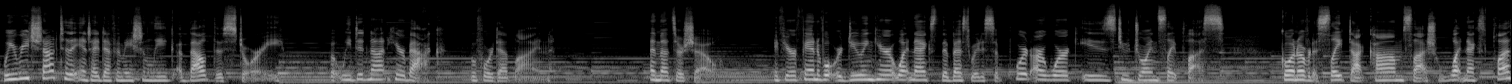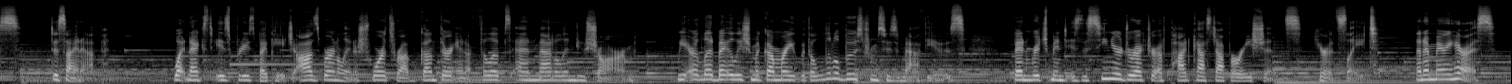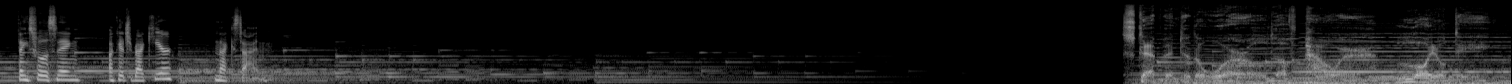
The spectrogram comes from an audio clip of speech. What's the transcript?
We reached out to the Anti Defamation League about this story. but we did not hear back before deadline. And that's our show. If you're a fan of what we're doing here at What Next, the best way to support our work is to join Slate Plus. Going over to slate.com slash whatnextplus to sign up. What Next is produced by Paige Osborne, Elena Schwartz, Rob Gunther, Anna Phillips, and Madeline Ducharme. We are led by Alicia Montgomery with a little boost from Susan Matthews. Ben Richmond is the Senior Director of Podcast Operations here at Slate. And I'm Mary Harris. Thanks for listening. I'll catch you back here next time. Step into the world of power, loyalty,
